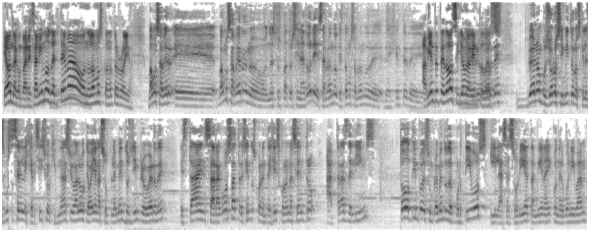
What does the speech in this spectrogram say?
¿Qué onda, compadre? ¿Salimos del tema o nos vamos con otro rollo? Vamos a ver, eh, vamos a ver nuestros patrocinadores, hablando que estamos hablando de, de gente de... Aviéntate dos y yo me aviento dos. Verde. Bueno, pues yo los invito a los que les gusta hacer el ejercicio, el gimnasio, algo que vayan a Suplementos Gym Río Verde. Está en Zaragoza, 346 Colonia Centro, atrás del IMSS. Todo tipo de suplementos deportivos y la asesoría también ahí con el buen Iván.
